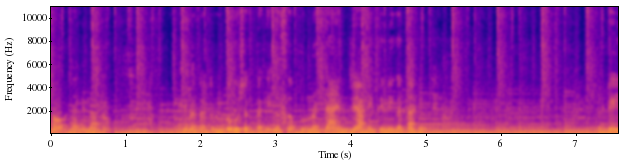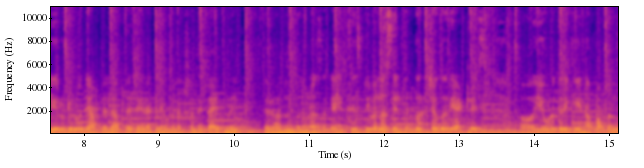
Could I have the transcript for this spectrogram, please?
सॉफ्ट झालेला आहे. हे बघा तुम्ही बघू शकता की कसं पूर्ण टॅन जे आहे ते निघत आहे. तर डेली रुटीनमध्ये आपल्याला आपल्या चेहऱ्याकडे एवढं लक्ष देता येत नाही. तर अधूनमधून असं काही फेस्टिवल असेल तर घरच्या घरी ॲटलिस्ट एवढं तरी क्लीनअप आपण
